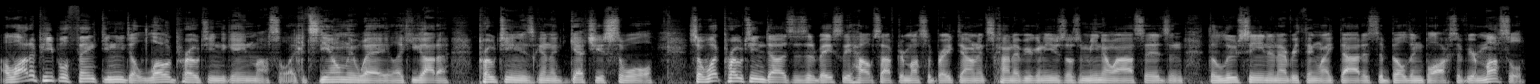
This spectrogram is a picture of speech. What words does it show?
a lot of people think you need to load protein to gain muscle. Like it's the only way. Like you gotta protein is gonna get you swole. So what protein does is it basically helps after muscle breakdown. It's kind of you're gonna use those amino acids and the leucine and everything like that as the building blocks of your muscle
